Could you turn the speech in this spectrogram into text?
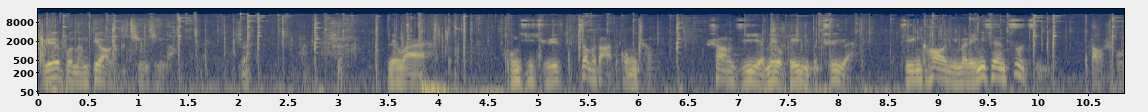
绝不能掉以轻心啊。是，是。另外，红旗渠这么大的工程，上级也没有给你们支援。仅靠你们临县自己，到时候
